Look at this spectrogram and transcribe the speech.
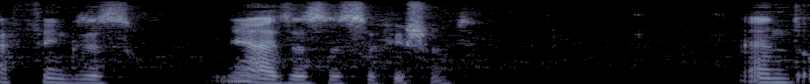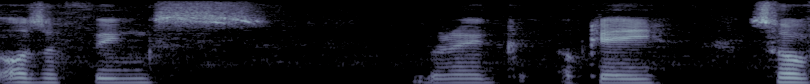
I think this yeah this is sufficient. And other things break okay so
